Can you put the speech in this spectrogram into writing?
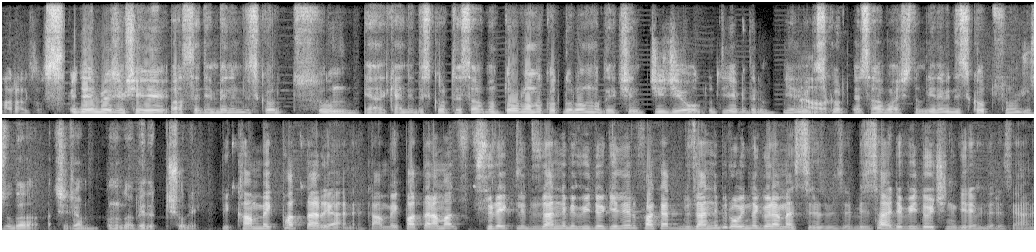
Allah razı olsun. Bir de Emre'cim şeyi bahsedeyim. Benim Discord'um yani kendi Discord hesabım doğrulama kodları olmadığı için GG oldu diyebilirim. Yeni Ya bir Discord hesabı açtım. Yeni bir Discord sunucusu da açacağım. Bunu da belirtmiş olayım. bir comeback patlar yani. Comeback patlar ama sürekli düzenli bir video gelir fakat düzenli bir oyunda göremezsiniz bizi. Biz sadece video için girebiliriz yani.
